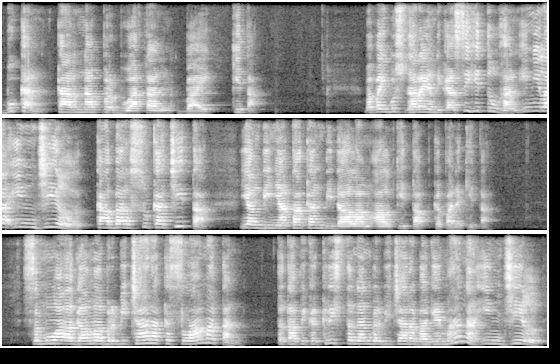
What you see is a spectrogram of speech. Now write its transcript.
bukan karena perbuatan baik kita. Bapak Ibu Saudara yang dikasihi Tuhan, inilah Injil, kabar sukacita yang dinyatakan di dalam Alkitab kepada kita. Semua agama berbicara keselamatan, Tetapi kekristenan berbicara bagaimana Injil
